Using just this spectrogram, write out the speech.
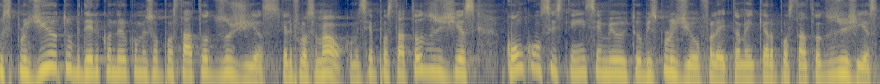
explodir o YouTube dele quando ele começou a postar todos os dias. Ele falou assim: Mal, comecei a postar todos os dias com consistência, meu YouTube explodiu. Eu falei: também quero postar todos os dias.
